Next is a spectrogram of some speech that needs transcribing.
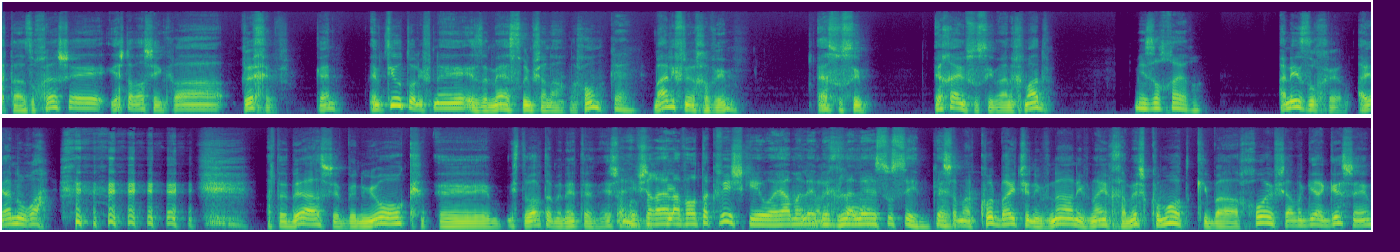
אתה זוכר שיש דבר שנקרא רכב, כן? המציאו אותו לפני איזה 120 שנה, נכון? כן. מה היה לפני רכבים? היה סוסים. איך היה עם סוסים? היה נחמד? מי זוכר? אני זוכר, היה נורא. אתה יודע שבניו יורק, אה, הסתובבת בנטן, יש שם... אי אפשר היה לעבור את הכביש כי הוא היה מלא מלא בגללי. סוסים. כן. יש שם כל בית שנבנה, נבנה עם חמש קומות, כי בחורף שהיה מגיע גשם,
